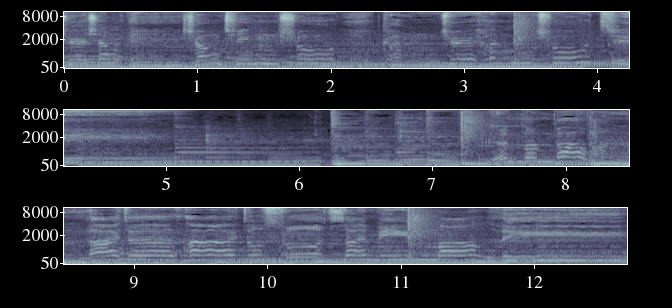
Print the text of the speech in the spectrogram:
却像一张情书，感觉很初级。人们把晚来的爱都锁在密码里，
